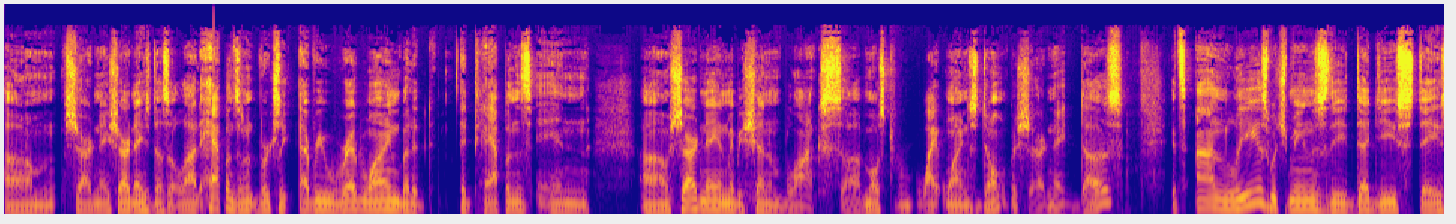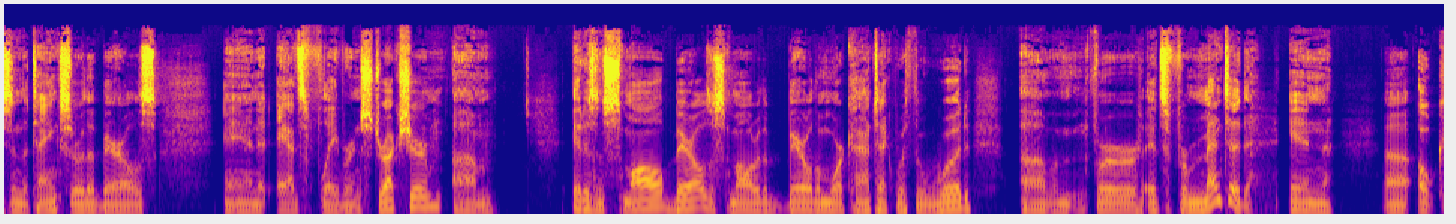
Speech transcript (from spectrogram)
um, Chardonnay. Chardonnay does it a lot. It happens in virtually every red wine, but it, it happens in uh, Chardonnay and maybe Chenin Blancs. Uh, most white wines don't, but Chardonnay does. It's on lees, which means the dead yeast stays in the tanks or the barrels and it adds flavor and structure. Um, it is in small barrels. The smaller the barrel, the more contact with the wood. Um, for it's fermented in uh, oak.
